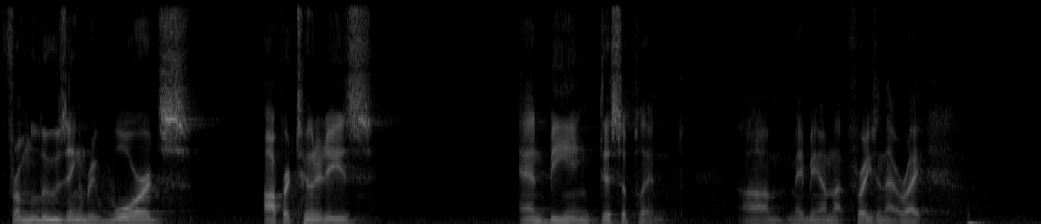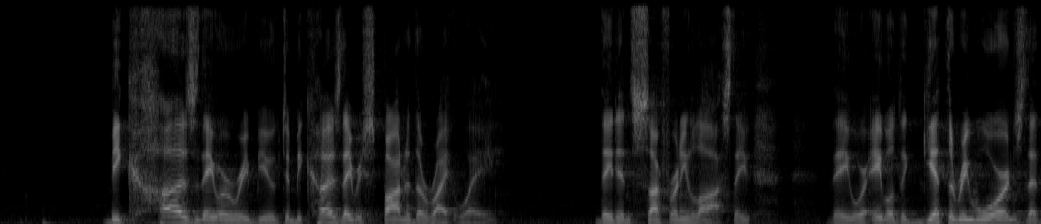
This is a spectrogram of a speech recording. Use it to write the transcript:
from losing rewards, opportunities, and being disciplined. Um, maybe I'm not phrasing that right. Because they were rebuked and because they responded the right way, they didn't suffer any loss. They, they were able to get the rewards that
